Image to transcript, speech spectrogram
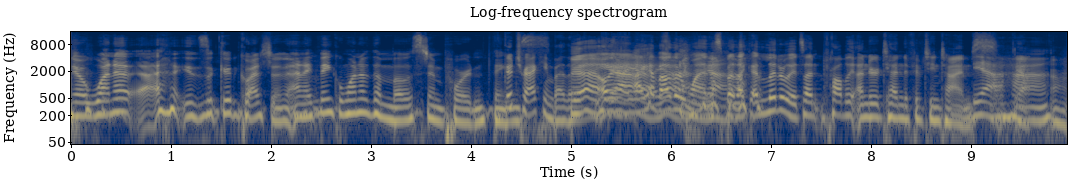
know, one of uh, it's a good question, and I think one of the most important things. Good tracking, by the way. Yeah, oh yeah, I have yeah, other ones, yeah. but like I literally, it's un- probably under ten to fifteen times. Yeah. yeah. Uh-huh.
